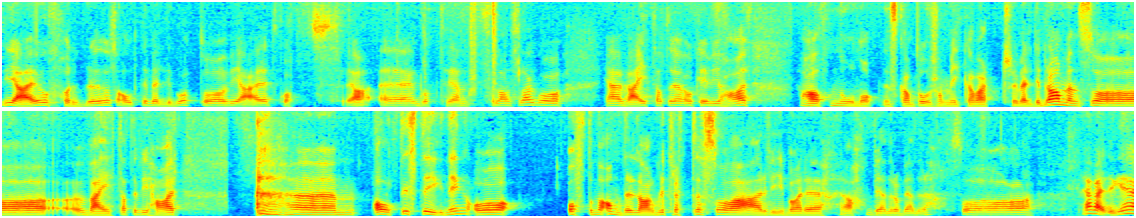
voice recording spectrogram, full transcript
vi er jo forberedt oss alltid veldig godt, og vi er et godt, ja, uh, godt trent landslag. Og jeg veit at ok, vi har hatt noen åpningskamper som ikke har vært veldig bra, men så veit jeg at vi har eh, alltid stigning. Og ofte når andre lag blir trøtte, så er vi bare ja, bedre og bedre. Så jeg veit ikke.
